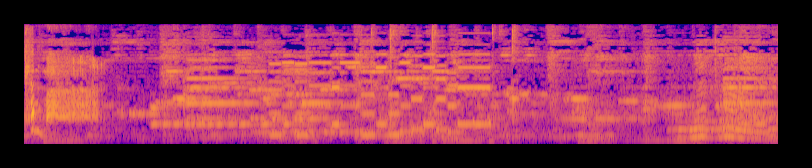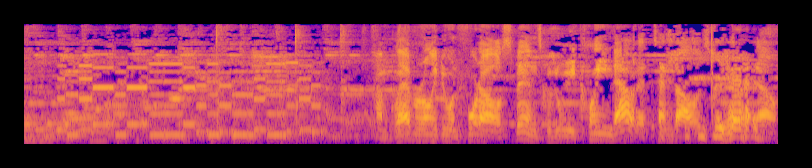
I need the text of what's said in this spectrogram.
Come on. I'm glad we're only doing four dollar spins because we cleaned out at ten dollars right now.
